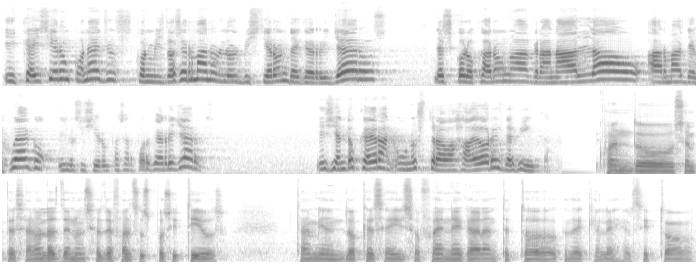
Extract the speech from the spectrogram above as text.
¿Y qué hicieron con ellos? Con mis dos hermanos los vistieron de guerrilleros, les colocaron una granada al lado, armas de juego y los hicieron pasar por guerrilleros, diciendo que eran unos trabajadores de finca. Cuando se empezaron las denuncias de falsos positivos, también lo que se hizo fue negar ante todo de que el ejército,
